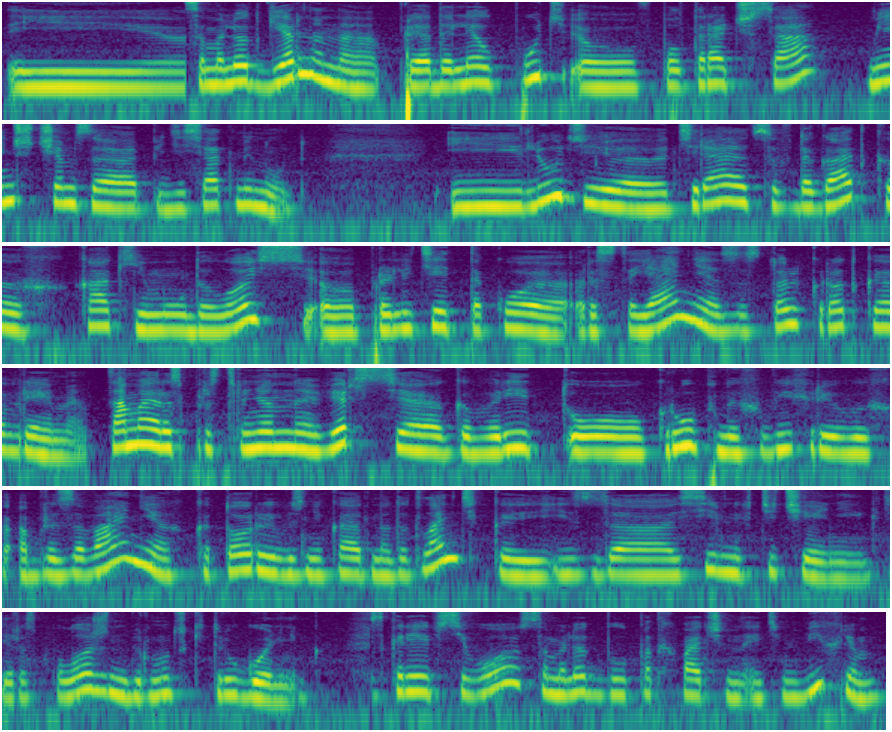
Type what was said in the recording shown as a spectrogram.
И самолет Гернана преодолел путь э, в полтора часа меньше, чем за 50 минут. И люди теряются в догадках, как ему удалось э, пролететь такое расстояние за столь короткое время. Самая распространенная версия говорит о крупных вихревых образованиях, которые возникают над Атлантикой из-за сильных течений, где расположен Бермудский треугольник. Скорее всего, самолет был подхвачен этим вихрем,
